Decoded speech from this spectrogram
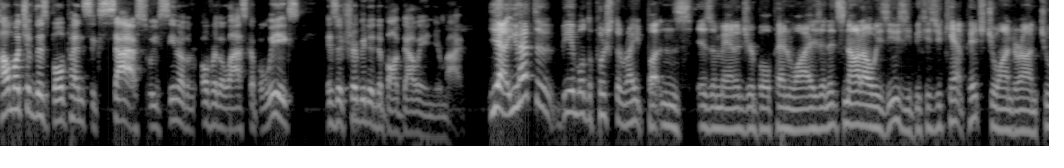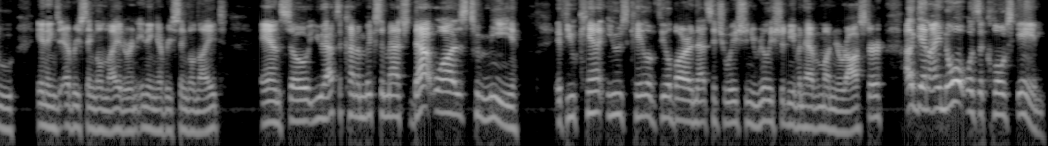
How much of this bullpen success we've seen over, the last couple weeks is attributed to Baldelli in your mind? Yeah, you have to be able to push the right buttons as a manager, bullpen wise, and it's not always easy because you can't pitch Jhoan Duran two innings every single night or an inning every single night, and so you have to kind of mix and match. That was to me if you can't use Caleb Thielbar in that situation, you really shouldn't even have him on your roster. Again, I know it was a close game,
